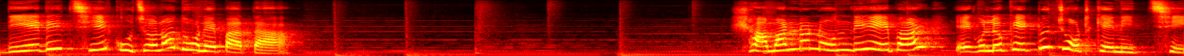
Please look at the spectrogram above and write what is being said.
দিয়ে দিচ্ছি কুচনো ধনে পাতা। সামান্য নুন দিয়ে এবার এগুলোকে একটু চটকে নিচ্ছি।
